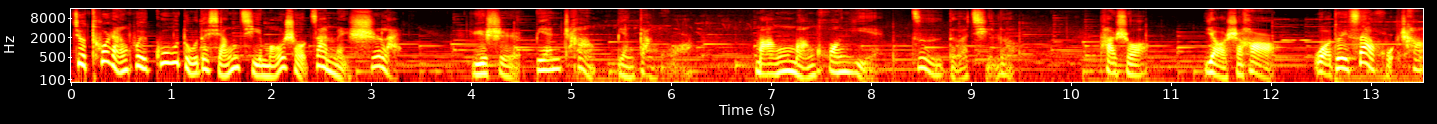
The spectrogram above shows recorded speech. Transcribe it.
就突然会孤独地想起某首赞美诗来，于是边唱边干活，茫茫荒野，自得其乐。他说：“有时候我对赛虎唱，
